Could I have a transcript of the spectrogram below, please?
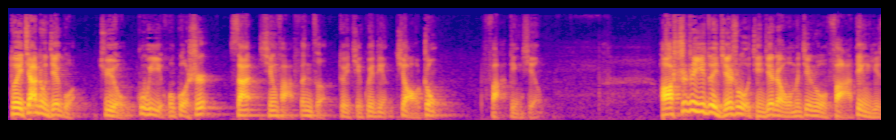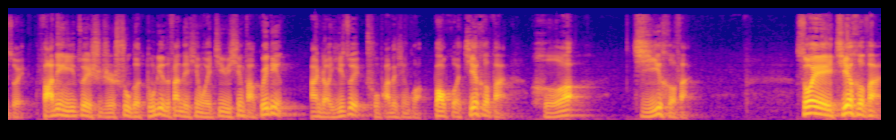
对加重结果具有故意或过失；三、刑法分则对其规定较重法定刑。好，实质一罪结束，紧接着我们进入法定一罪。法定一罪是指数个独立的犯罪行为基于刑法规定按照一罪处罚的情况，包括结合犯和集合犯。所以，结合犯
